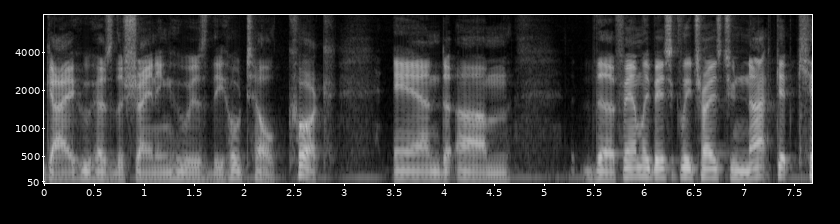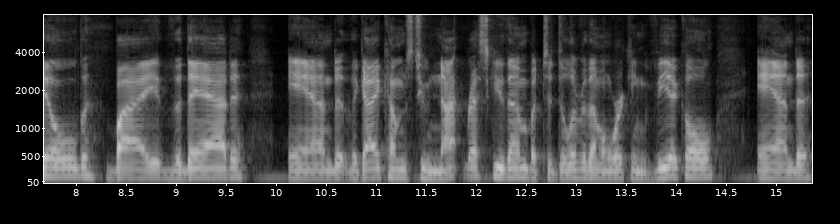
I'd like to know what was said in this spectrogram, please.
guy who has the Shining, who is the hotel cook, and um, the family basically tries to not get killed by the dad, and the guy comes to not rescue them but to deliver them a working vehicle, and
